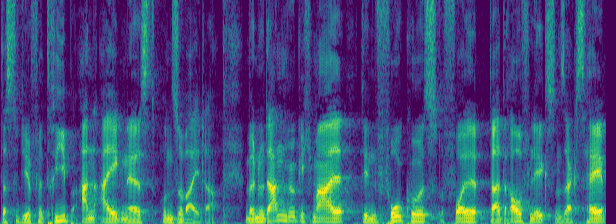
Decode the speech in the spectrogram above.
dass du dir Vertrieb aneignest und so weiter. wenn du dann wirklich mal den Fokus voll da drauf legst und sagst, hey,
